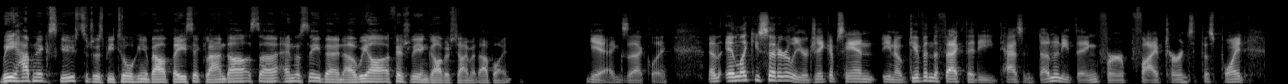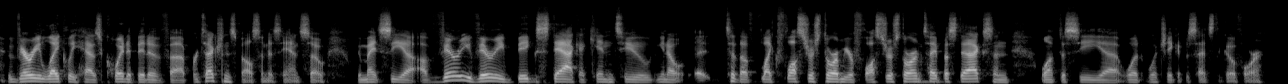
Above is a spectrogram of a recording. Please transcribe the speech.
we have an excuse to just be talking about basic land arts uh, endlessly, then uh, we are officially in garbage time at that point. Yeah, exactly. And and like you said earlier, Jacob's hand, you know, given the fact that he hasn't done anything for five turns at this point, very likely has quite a bit of uh, protection spells in his hand. So we might see a, a, very very big stack akin to you know uh, to the like Flusterstorm, your Flusterstorm type of stacks, and we'll have to see uh, what what Jacob decides to go for.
